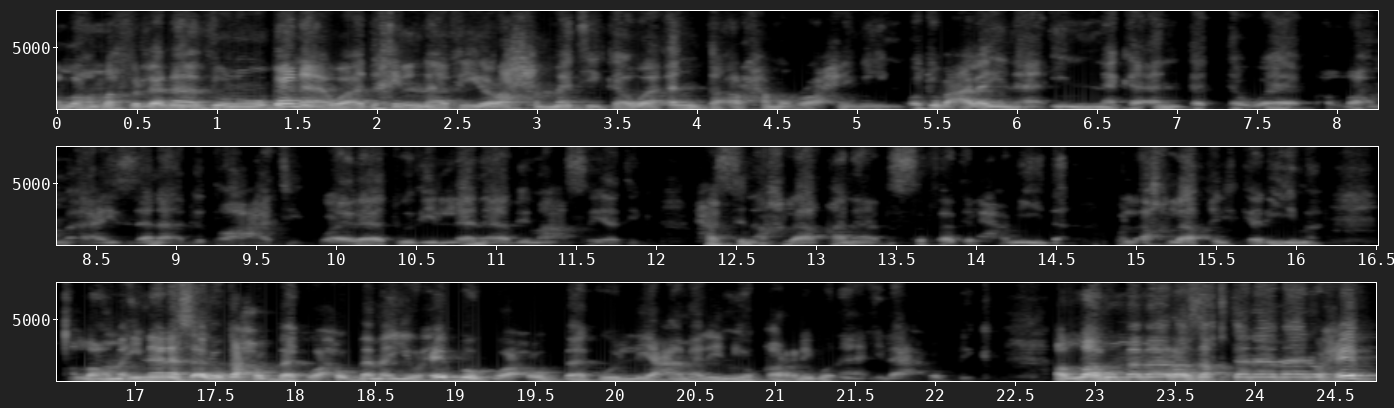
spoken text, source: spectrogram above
اللهم اغفر لنا ذنوبنا وأدخلنا في رحمتك وأنت أرحم الراحمين. وتب علينا إنك أنت التواب. اللهم أعزنا بطاعتك ولا تذلنا بمعصيتك. حسن أخلاقنا بالصفات الحميدة. والأخلاق الكريمة. اللهم إنا نسألك حبك وحب من يحبك وحب كل عمل يقربنا إلى حبك. اللهم ما رزقتنا ما نحب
